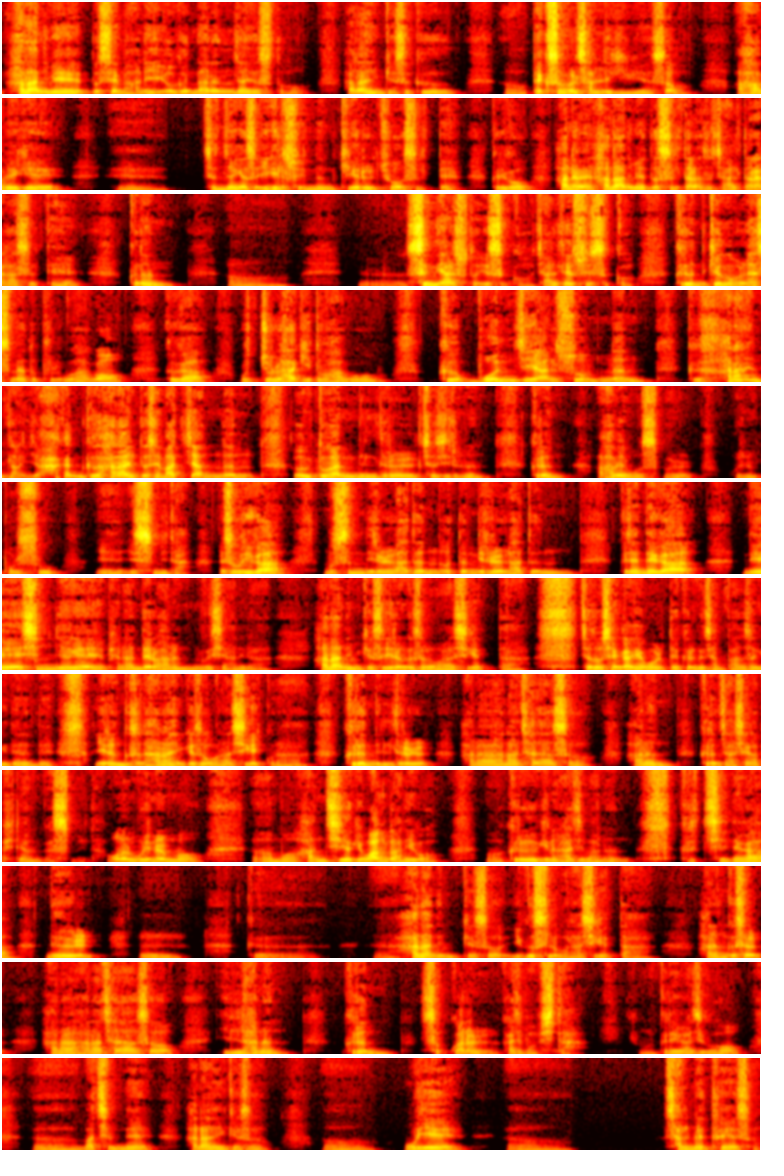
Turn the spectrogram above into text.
하나님의 뜻에 많이 어긋나는 자였어도 하나님께서 그 어, 백성을 살리기 위해서 아합에게 에, 전쟁에서 이길 수 있는 기회를 주었을 때, 그리고 하나님의, 뜻을 따라서 잘 따라갔을 때, 그는 어, 어, 승리할 수도 있었고, 잘 될 수 있었고, 그런 경험을 했음에도 불구하고, 그가 우쭐하기도 하고, 그 뭔지 알 수 없는 그 하나님, 약간 그 하나님 뜻에 맞지 않는 엉뚱한 일들을 저지르는 그런 아합의 모습을 우리는 볼 수 있습니다. 그래서 우리가 무슨 일을 하든 어떤 일을 하든 그냥 내가 내 심령에 편한 대로 하는 것이 아니라 하나님께서 이런 것을 원하시겠다. 저도 생각해 볼 때 그런 거참 반성이 되는데 이런 것은 하나님께서 원하시겠구나. 그런 일들을 하나하나 찾아서 하는 그런 자세가 필요한 것 같습니다. 오늘 우리는 뭐, 어, 뭐, 한 지역의 왕도 아니고, 뭐, 그러기는 하지만은, 그렇지. 내가 늘, 어, 그, 하나님께서 이것을 원하시겠다 하는 것을 하나하나 찾아서 일하는 그런 습관을 가져봅시다. 음, 그래가지고, 어, 마침내 하나님께서, 어, 우리의, 어, 삶의 터에서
